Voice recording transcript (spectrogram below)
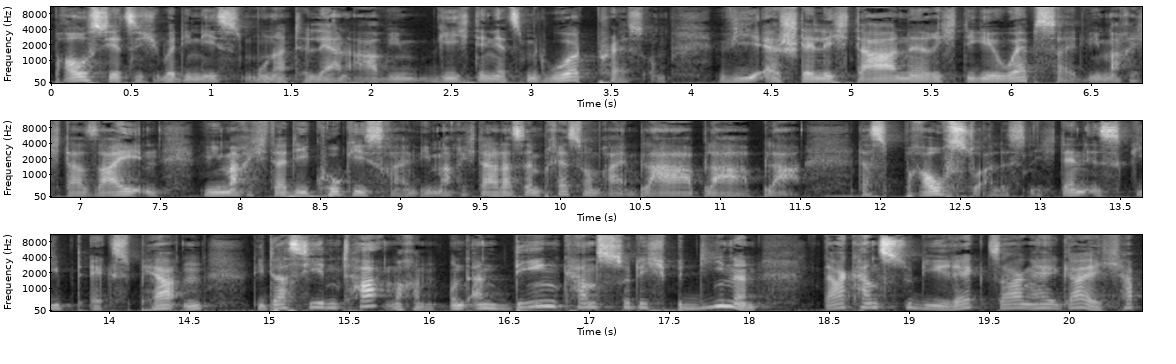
brauchst du jetzt nicht über die nächsten Monate lernen, ah, wie gehe ich denn jetzt mit WordPress um? Wie erstelle ich da eine richtige Website? Wie mache ich da Seiten? Wie mache ich da die Cookies rein? Wie mache ich da das Impressum rein? Bla bla bla. Das brauchst du alles nicht, denn es gibt Experten, die das jeden Tag machen und an denen kannst du dich bedienen. Da kannst du direkt sagen, hey geil, ich habe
